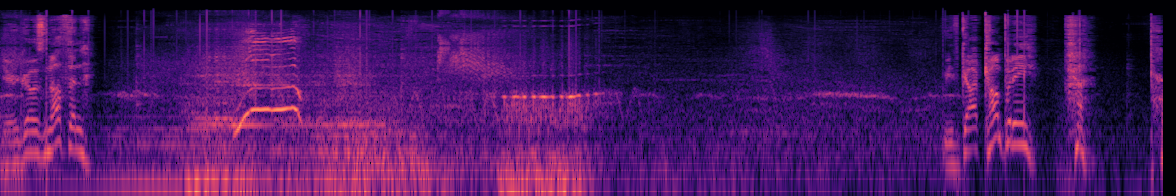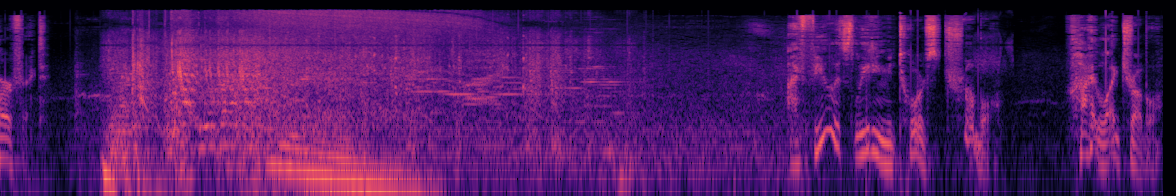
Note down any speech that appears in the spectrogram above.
Here goes nothing. We've got company. Perfect. I feel it's leading me towards trouble. I like trouble.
